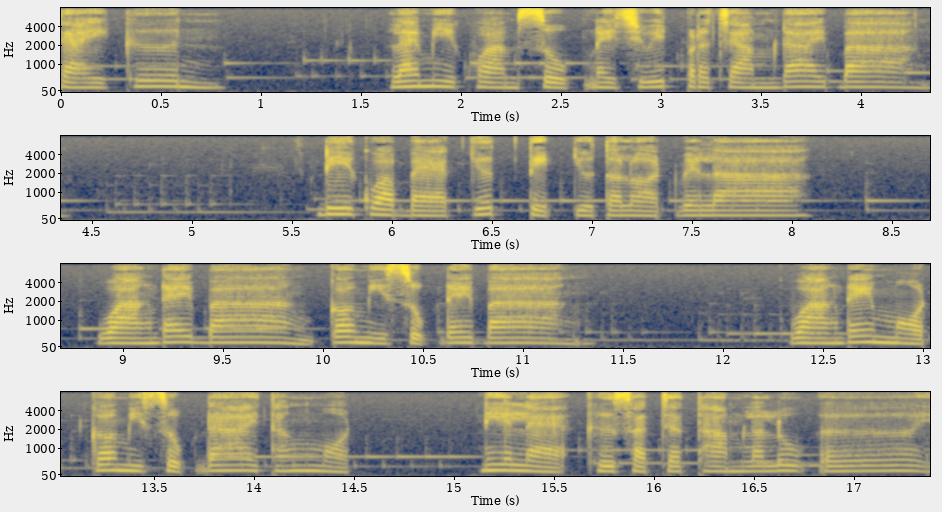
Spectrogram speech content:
ใจขึ้น และมีความสุขในชีวิตประจำได้บ้าง ดีกว่าแบกยึดติดอยู่ตลอดเวลา วางได้บ้างก็มีสุขได้บ้าง วางได้หมดก็มีสุขได้ทั้งหมด นี่แหละคือสัจธรรมละลูกเอ้ย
